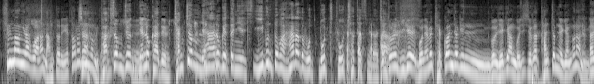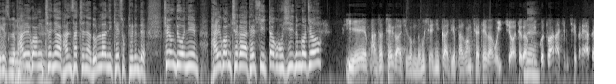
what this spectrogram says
실망이라고 하는 낭떠러지에 떨어지는 자, 겁니다. 박성준 네. 옐로 카드 장점 하려고 했더니 2분 동안 하나도 못 못 못 찾았습니다. 자. 아니, 저는 이게 뭐냐면 객관적인 걸 얘기한 거지 제가 단점 얘기한 건 아닙니다. 알겠습니다. 네. 발광체냐 네. 반사체냐 논란이 계속 되는데 최영두 의원님 발광체가 될 수 있다고 보시는 거죠? 예, 반사체가 지금 너무 세니까 지금 발광체가 돼가고 있죠. 돼가고 네. 있고 또 하나 지금 최근에 아까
